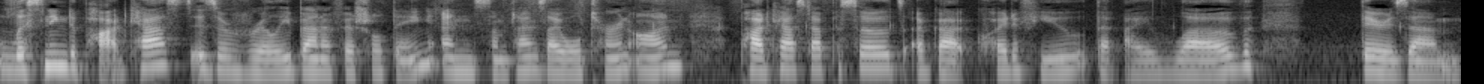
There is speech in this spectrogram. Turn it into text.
Listening to podcasts is a really beneficial thing, and sometimes I will turn on podcast episodes. I've got quite a few that I love. There's um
